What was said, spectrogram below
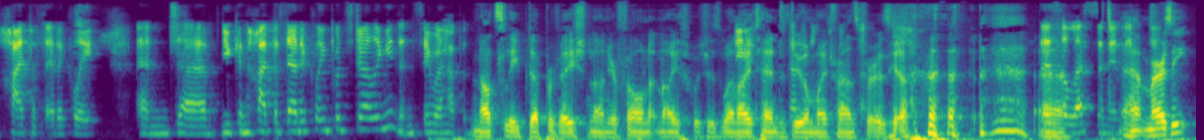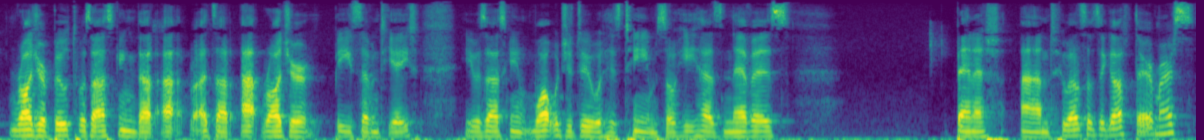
hypothetically, and uh, you can hypothetically put Sterling in and see what happens. Not sleep deprivation on your phone at night, which is when yeah, I tend to do on my transfers. Yeah. There's uh, a lesson in that. Uh, Marzi, Roger Booth was asking that at, it's at, at Roger B78. He was asking what would you do with his team. So he has Neves, Bennett, and who else has he got there, Mars?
